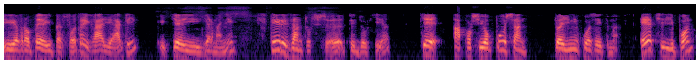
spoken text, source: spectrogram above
οι Ευρωπαίοι περισσότεροι, οι Γάλλοι, οι Άγγλοι και οι Γερμανοί στήριζαν τους, την Τουρκία και αποσιωπούσαν το ελληνικό ζήτημα. Έτσι λοιπόν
